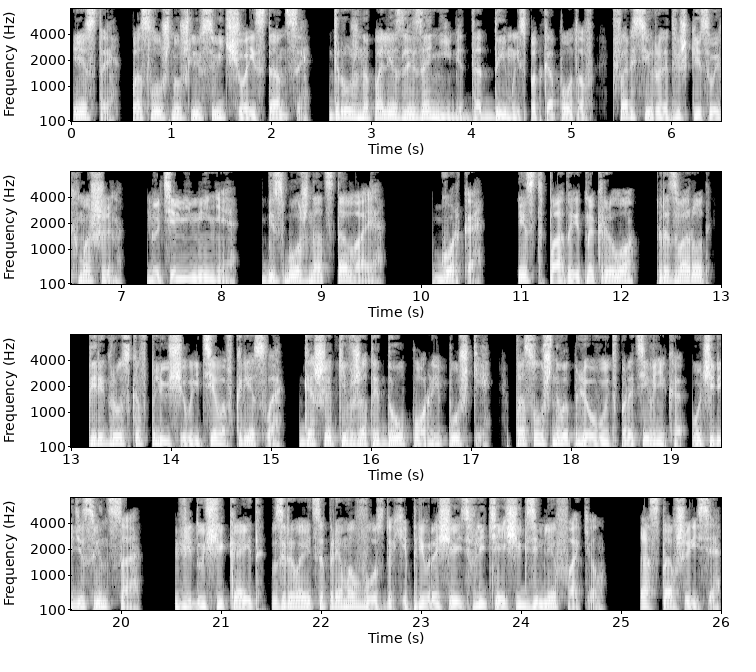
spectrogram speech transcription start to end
Эсты послушно ушли в свечу, а истанцы дружно полезли за ними до дыма из-под капотов, форсируя движки своих машин, но тем не менее, безбожно отставая. Горка. Эст падает на крыло, разворот, перегрузка вплющивает тело в кресло, гашетки вжаты до упора и пушки послушно выплевывают в противника очереди свинца. Ведущий кайт взрывается прямо в воздухе, превращаясь в летящий к земле факел. Оставшиеся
